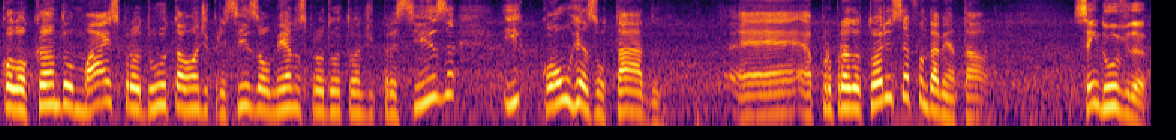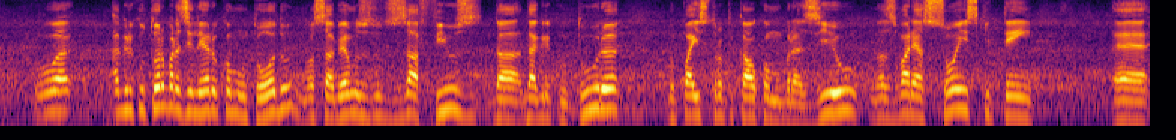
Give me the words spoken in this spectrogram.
colocando mais produto onde precisa ou menos produto onde precisa e com o resultado. É, é Para o produtor isso é fundamental. Sem dúvida. O agricultor brasileiro como um todo, nós sabemos dos desafios da, da agricultura, no país tropical como o Brasil, nas variações que tem, é,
